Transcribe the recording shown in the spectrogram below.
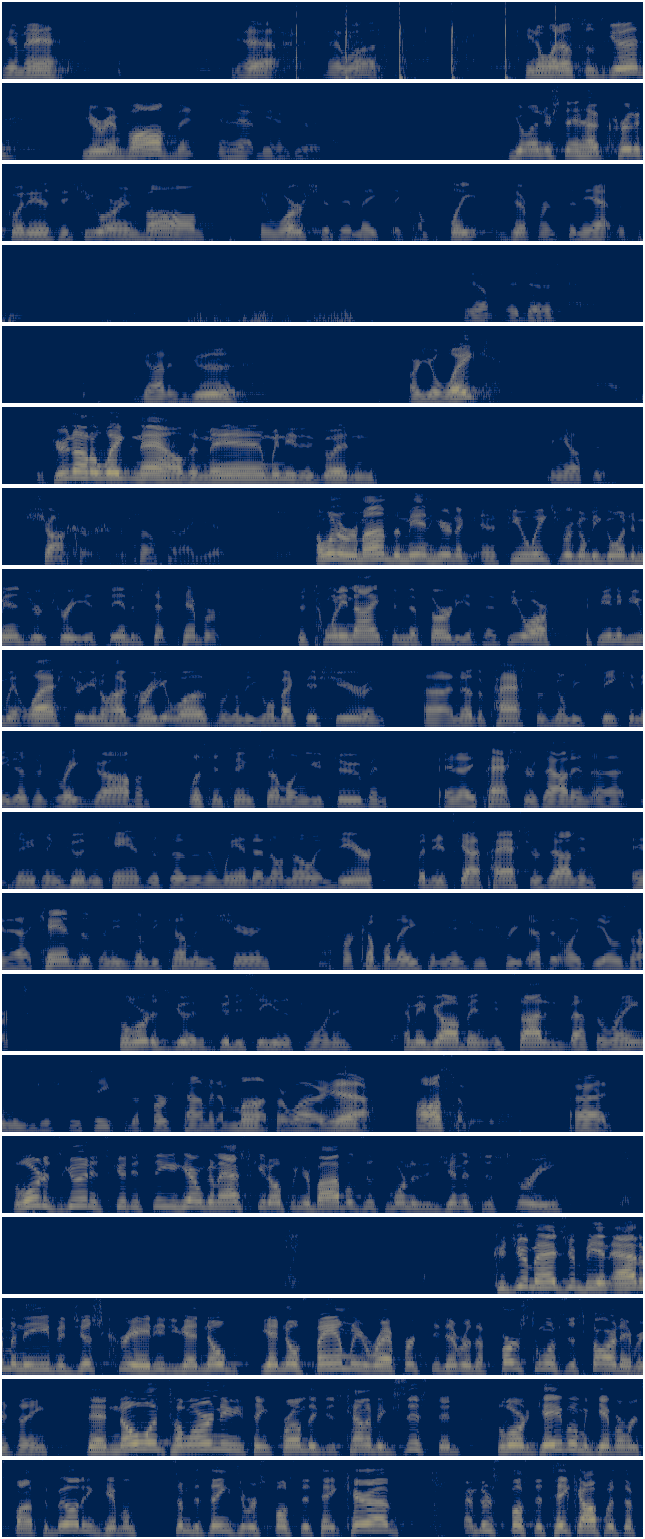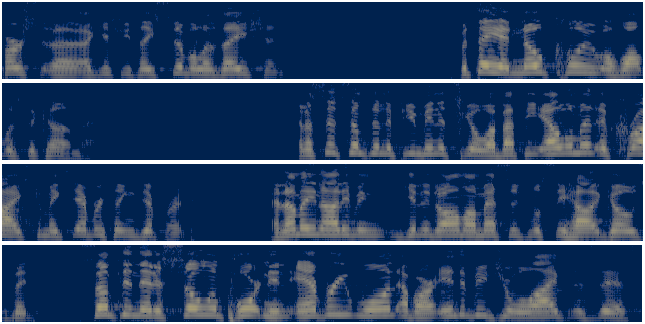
Yeah, man. Yeah, that was. You know what else was good? Your involvement in that being good. If you understand how critical it is that you are involved in worship, it makes a complete difference in the atmosphere. Yep, it does. God is good. Are you awake? If you're not awake now, then man, we need to go ahead and bring out the shocker something, I guess. I want to remind the men here in a, in a few weeks we're going to be going to men's retreat. It's the end of September, the 29th and the 30th. And if you are, if any of you went last year, you know how great it was. We're going to be going back this year, and uh, another pastor is going to be speaking. He does a great job of listening to him some on YouTube, and and a pastor's out in uh, if there's anything good in Kansas other than wind, I don't know in deer, but this guy pastors out in in uh, Kansas, and he's going to be coming and sharing uh, for a couple days at men's retreat up at Lake the Ozarks. The Lord is good. It's good to see you this morning. How many of y'all have been excited about the rain we've just received for the first time in a month or whatever? Yeah, awesome. All right. The Lord is good. It's good to see you here. I'm going to ask you to open your Bibles this morning to Genesis 3. Could you imagine being Adam and Eve and just created? You had no, you had no family reference. They were the first ones to start everything. They had no one to learn anything from. They just kind of existed. The Lord gave them and gave them responsibility and gave them some of the things they were supposed to take care of. And they're supposed to take off with the first, uh, I guess you say, civilization. But they had no clue of what was to come. And I said something a few minutes ago about the element of Christ makes everything different. And I may not even get into all my message, we'll see how it goes, but something that is so important in every one of our individual lives is this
